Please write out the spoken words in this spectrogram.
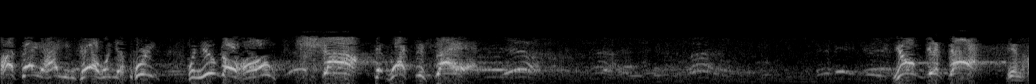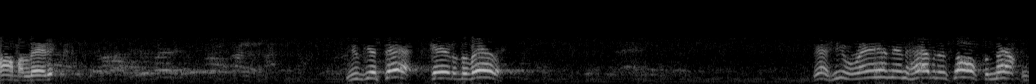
I'll tell you how you can tell when you preach. When you go home, shocked at what you said. You don't get that in homiletics. You get that scared of the valley. Yeah, he ran in having us off the mountain,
